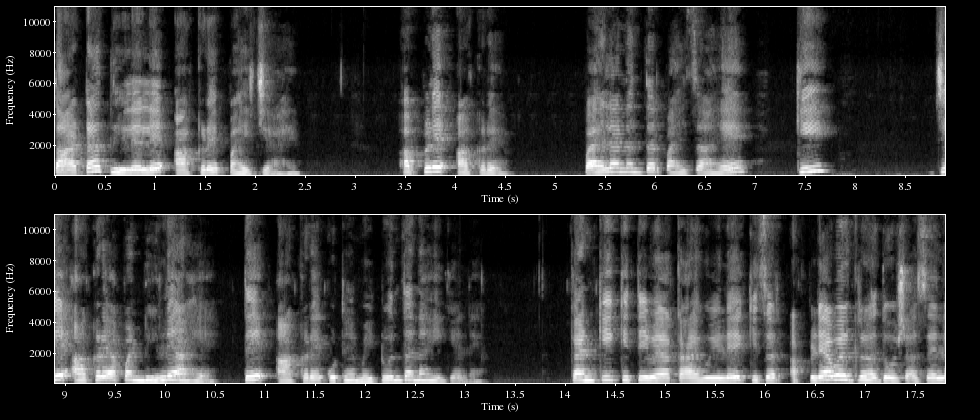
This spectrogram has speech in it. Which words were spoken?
ताटात लिहिलेले आकडे पाहायचे आहे. आपले आकडे. पाहिल्यानंतर पाहायचं आहे की जे आकडे आपण लिहिले आहे ते आकडे कुठे मिटून तर नाही गेले. कारण की किती वेळा काय होईल की जर आपल्यावर ग्रहदोष असेल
